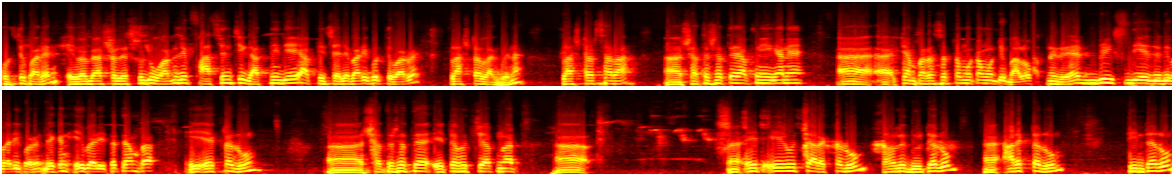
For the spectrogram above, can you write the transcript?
করতে পারেন। এইভাবে আসলে শুধু অনলি পাঁচ ইঞ্চি গাঁথনি দিয়ে আপনি চাইলে বাড়ি করতে পারবেন প্লাস্টার লাগবে না। প্লাস্টার ছাড়া সাথে সাথে আপনি এখানে টেম্পারেচারটা মোটামুটি ভালো। আপনি রেড ব্রিক্স দিয়ে যদি বাড়ি করেন, দেখেন এই বাড়িটাতে আমরা এই একটা রুম সাথে সাথে এটা হচ্ছে আপনার এই- হচ্ছে আরেকটা রুম তাহলে দুইটা রুম আরেকটা রুম তিনটা রুম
